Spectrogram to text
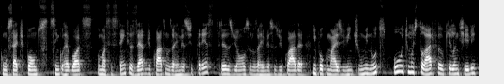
com 7 pontos, 5 rebotes, uma assistência, 0 de 4 nos arremessos de 3, 3 de 11 nos arremessos de quadra em pouco mais de 21 minutos. O último titular foi o Killan Tilly,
